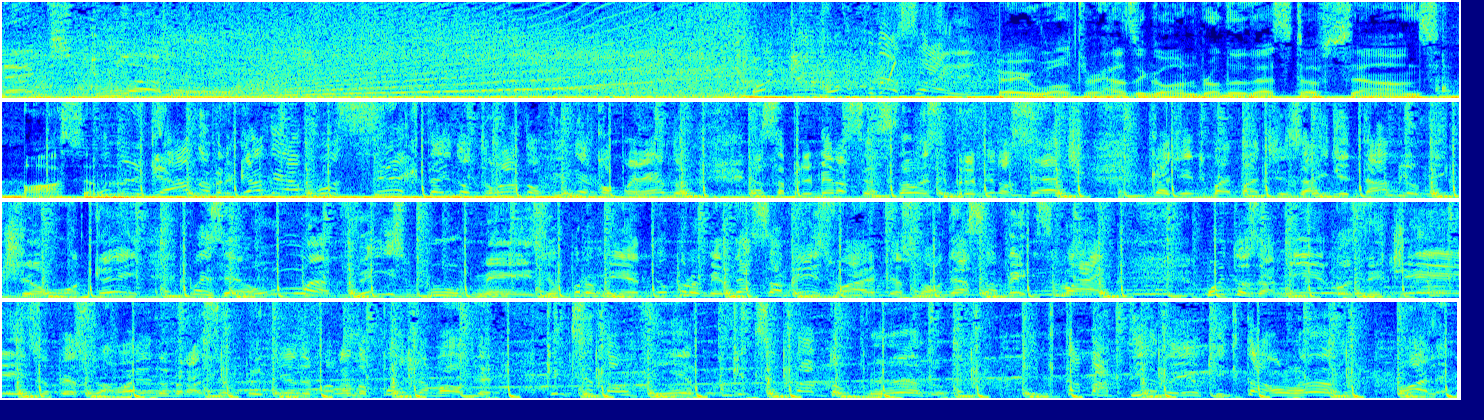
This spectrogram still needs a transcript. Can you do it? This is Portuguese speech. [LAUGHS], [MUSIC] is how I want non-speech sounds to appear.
next level. Hey, Walter, how's it going? Brother, that stuff sounds awesome. Obrigado, obrigado. É a você que está aí do outro lado ouvindo e acompanhando essa primeira sessão, esse primeiro set que a gente vai batizar de W Mix Show, ok? Pois é, uma vez por mês, eu prometo, eu prometo. Dessa vez vai, pessoal, dessa vez vai. Muitos amigos, DJs, o pessoal aí no Brasil pedindo e falando: Poxa, Walter, o que, que você está ouvindo? O que, que você está tocando? Aí? O que, que tá rolando? Olha,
